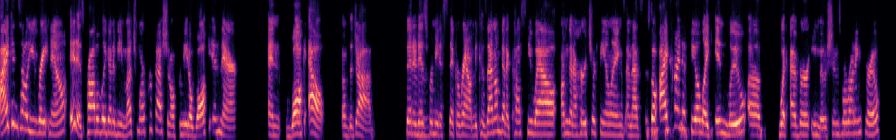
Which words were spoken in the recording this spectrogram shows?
I can tell you right now, it is probably going to be much more professional for me to walk in there and walk out of the job than it mm-hmm. is for me to stick around because then I'm going to cuss you out. I'm going to hurt your feelings. And that's so I kind of feel like, in lieu of whatever emotions were running through,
